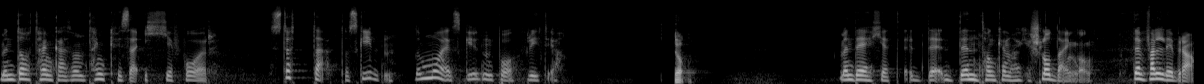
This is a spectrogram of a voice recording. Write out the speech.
Men da tenker jeg sånn, tenk hvis jeg ikke får støtte til å skrive den. Da må jeg skrive den på fritida. Ja. Men det er ikke et, det, den tanken har ikke slått deg engang. Det er veldig bra.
